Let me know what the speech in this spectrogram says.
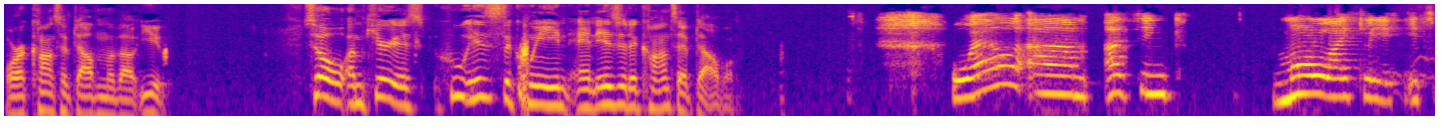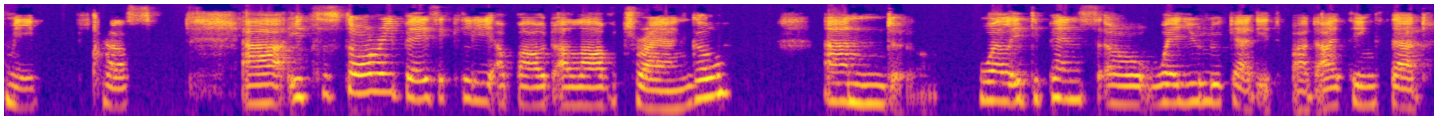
or a concept album about you. So I'm curious, who is the queen and is it a concept album? Well, um, I think more likely it's me because uh, it's a story basically about a love triangle and well, it depends uh, where you look at it, but I think that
